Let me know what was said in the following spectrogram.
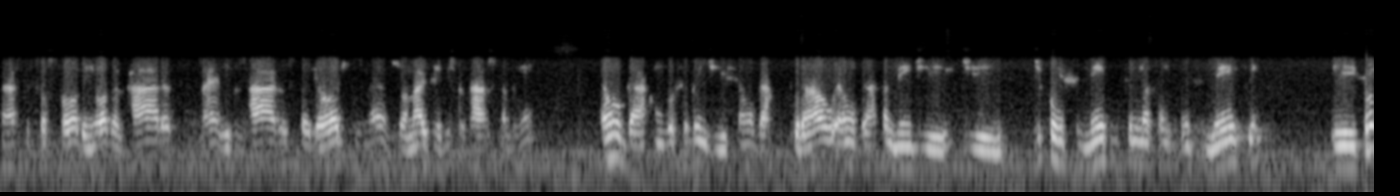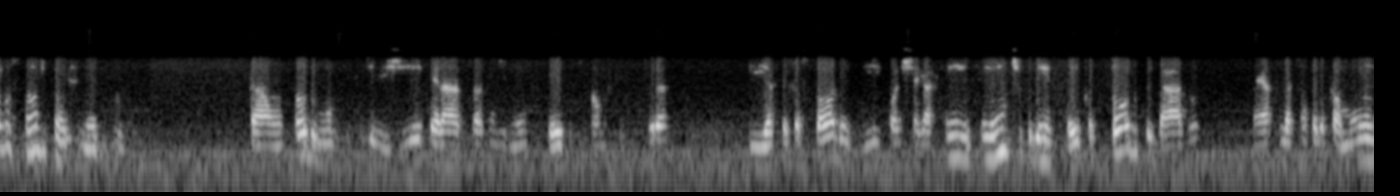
as pessoas podem, obras raras, né, livros raros, periódicos, né, jornais e revistas raros também. É um lugar, como você bem disse, é um lugar cultural, é um lugar também de, de, de conhecimento, disseminação de conhecimento e produção de conhecimento. Então, todo mundo que se dirigir terá seu atendimento feito de forma segura e as pessoas podem vir, pode chegar sem, nenhum tipo de respeito, com todo cuidado. Né? A Fundação Pedro Calmon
